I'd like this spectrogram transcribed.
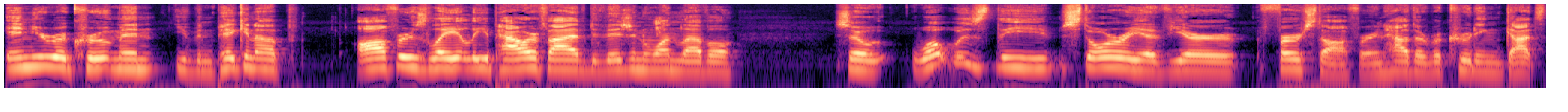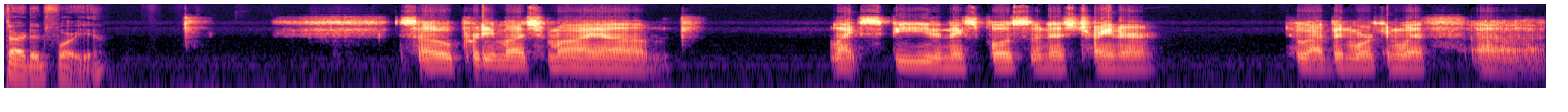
In your recruitment, you've been picking up offers lately, Power Five, Division One level. So, what was the story of your first offer and how the recruiting got started for you? So, pretty much my um, like speed and explosiveness trainer, who I've been working with uh,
